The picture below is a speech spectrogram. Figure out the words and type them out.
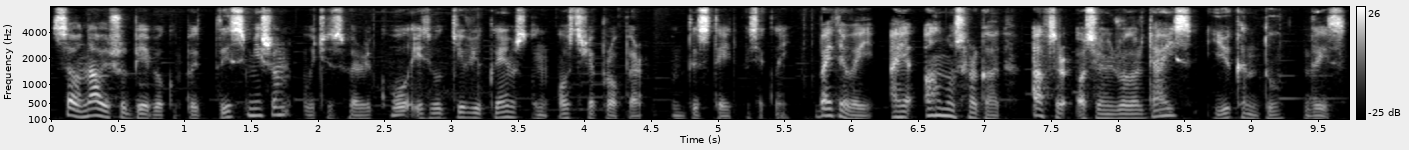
So now you should be able to complete this mission, which is very cool, it will give you claims on Austria proper, on this state basically. By the way, I almost forgot, after Austrian ruler dies, you can do this.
